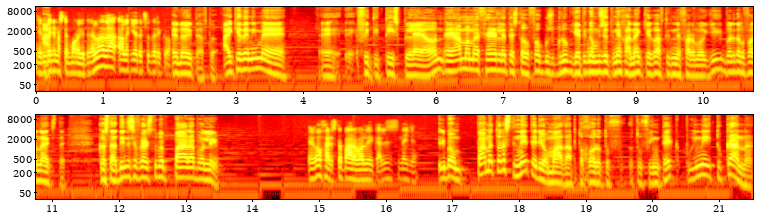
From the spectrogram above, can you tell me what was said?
Γιατί α, δεν είμαστε μόνο για την Ελλάδα, αλλά και για το εξωτερικό. Εννοείται αυτό. Αν και δεν είμαι ε, φοιτητής πλέον, ε, άμα με θέλετε στο Focus Group, γιατί νομίζω ότι την έχω ανάγκη και εγώ αυτή την εφαρμογή, μπορείτε να με φωνάξετε. Κωνσταντίνη, σε ευχαριστούμε πάρα πολύ. Εγώ ευχαριστώ πάρα πολύ. Καλή σας συνέχεια. Λοιπόν, πάμε τώρα στην έτερη ομάδα από το χώρο του, του FinTech που είναι η Tucana,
